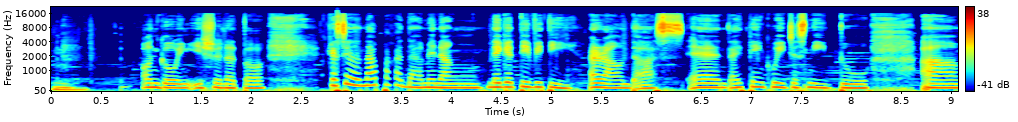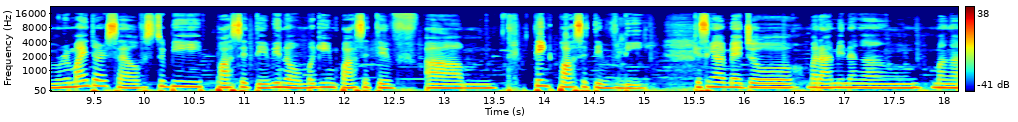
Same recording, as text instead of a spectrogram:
Mm. ongoing issue na to, kasi napakadami ng negativity around us and I think we just need to um, remind ourselves to be positive, you know, maging positive, um, think positively. Kasi nga medyo marami na ngang mga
